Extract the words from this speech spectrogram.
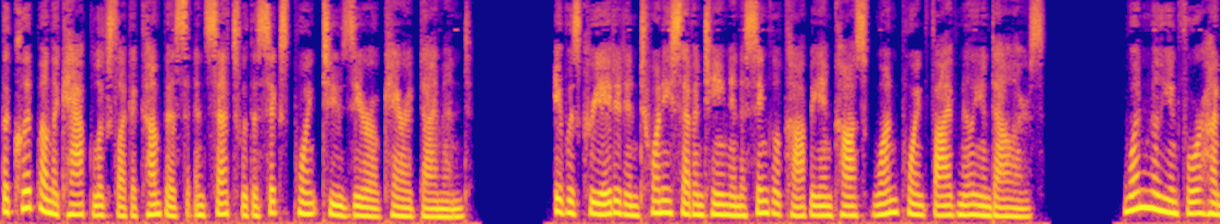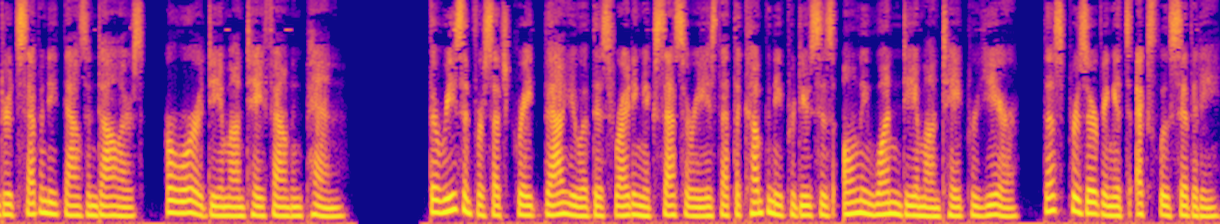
The clip on the cap looks like a compass and sets with a 6.20 carat diamond. It was created in 2017 in a single copy and cost $1.5 million. $1,470,000, Aurora Diamante Fountain Pen. The reason for such great value of this writing accessory is that the company produces only one Diamante per year, thus preserving its exclusivity.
